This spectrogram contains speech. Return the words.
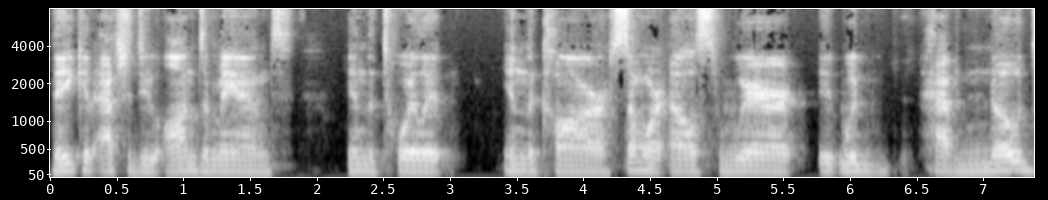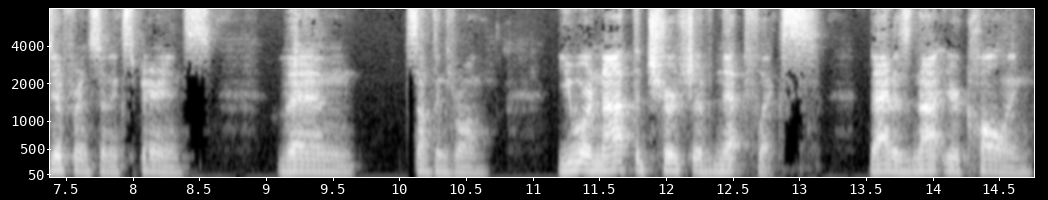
they could actually do on demand in the toilet in the car somewhere else where it would have no difference in experience then something's wrong. You are not the church of netflix. That is not your calling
